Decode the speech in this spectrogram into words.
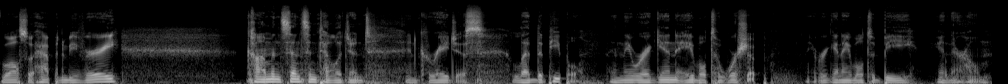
who also happened to be very common sense intelligent and courageous, led the people. And they were again able to worship they were again able to be in their home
